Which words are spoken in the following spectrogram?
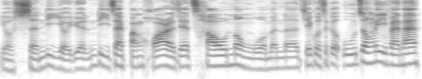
有神力、有原力在帮华尔街操弄我们呢？结果这个无重力反弹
